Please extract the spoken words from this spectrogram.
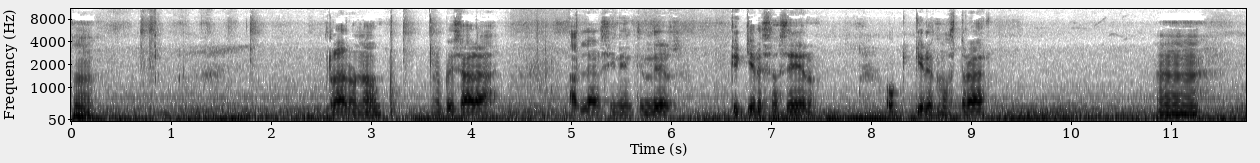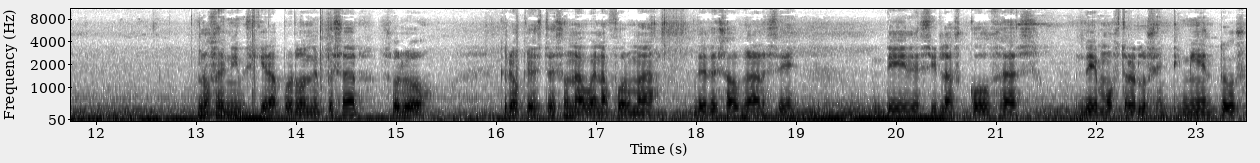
Hmm. Raro, ¿no? Empezar a hablar sin entender qué quieres hacer o qué quieres mostrar. Hmm. No sé ni siquiera por dónde empezar, solo creo que esta es una buena forma de desahogarse, de decir las cosas, de mostrar los sentimientos,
